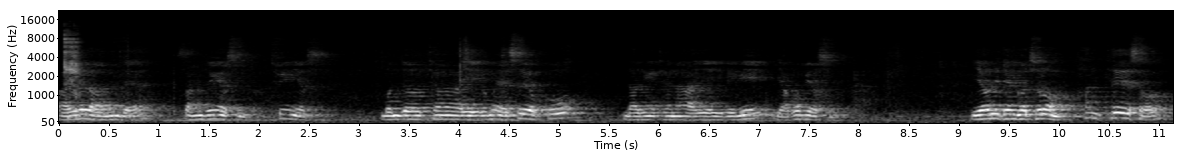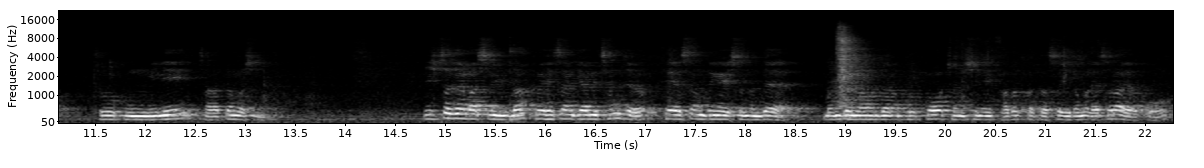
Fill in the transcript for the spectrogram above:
아이를 낳았는데 쌍둥이였습니다. 트윈이었습니다. 먼저 태어난 아이의 이름은 에서였고 나중에 태어난 아이의 이름이 야곱이었습니다. 예언이 된 것처럼 한 태에서 두 국민이 자랐던 것입니다. 24절 말씀입니다. 그 해상기한이 천적 태에 쌍둥이가 있었는데 먼저 나온 자는 붉고 전신이 바닥 같아서 이름을 에서라였고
